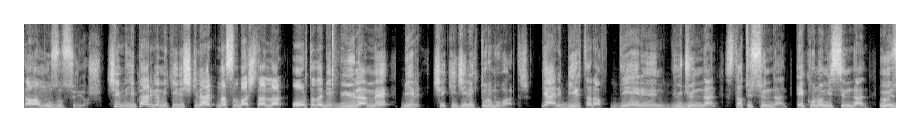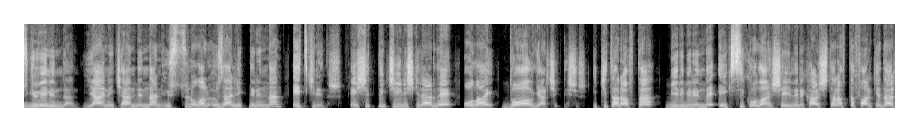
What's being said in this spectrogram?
daha mı uzun sürüyor? Şimdi hipergamik ilişkiler nasıl başlarlar? Ortada bir büyülenme, bir çekicilik durumu vardır. Yani bir taraf diğerinin gücünden, statüsünden, ekonomisinden, özgüveninden yani kendinden üstün olan özelliklerinden etkilenir. Eşitlikçi ilişkilerde olay doğal gerçekleşir. İki tarafta birbirinde eksik olan şeyleri karşı tarafta fark eder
